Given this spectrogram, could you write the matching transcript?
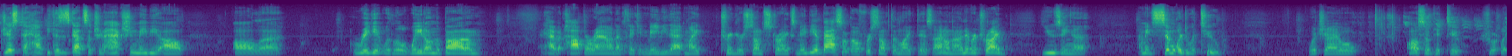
just to have, because it's got such an action, maybe I'll, I'll uh, rig it with a little weight on the bottom and have it hop around. I'm thinking maybe that might trigger some strikes. Maybe a bass will go for something like this. I don't know. I never tried using a, I mean, similar to a tube, which I will also get to shortly.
